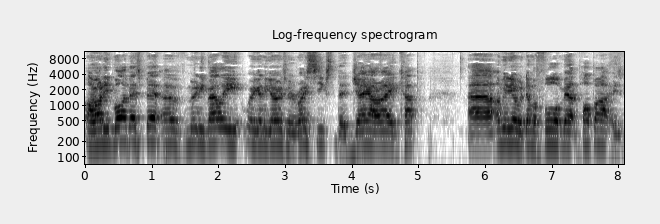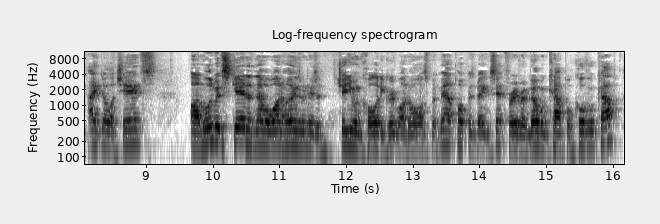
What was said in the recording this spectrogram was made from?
Alrighty, my best bet of Moonee Valley, we're going to go to race six, the JRA Cup. Uh, I'm going to go with number four, Mount Popa, is $8 chance. I'm a little bit scared of the number one Homesman, who's a genuine quality Group 1 horse, but Mount Popa's being set for either a Melbourne Cup or Caulfield Cup.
